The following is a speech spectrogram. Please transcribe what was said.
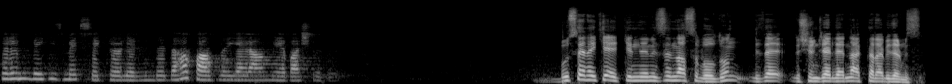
tarım ve hizmet sektörlerinde daha fazla yer almaya başladı. Bu seneki etkinliğimizi nasıl buldun? Bize düşüncelerini aktarabilir misin?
